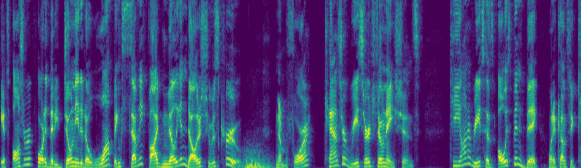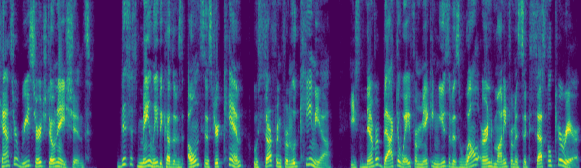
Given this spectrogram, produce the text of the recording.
it's also reported that he donated a whopping $75 million to his crew. Number 4. Cancer Research Donations. Keanu Reeves has always been big when it comes to cancer research donations. This is mainly because of his own sister Kim, who's suffering from leukemia. He's never backed away from making use of his well earned money from his successful career.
